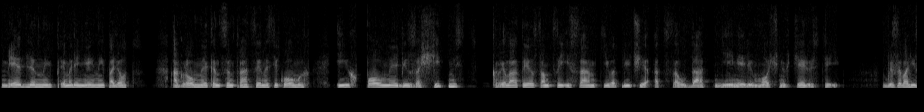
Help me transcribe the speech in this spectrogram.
Медленный прямолинейный полет, огромная концентрация насекомых и их полная беззащитность Крылатые самцы и самки, в отличие от солдат, не имели мощных челюстей, вызывали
